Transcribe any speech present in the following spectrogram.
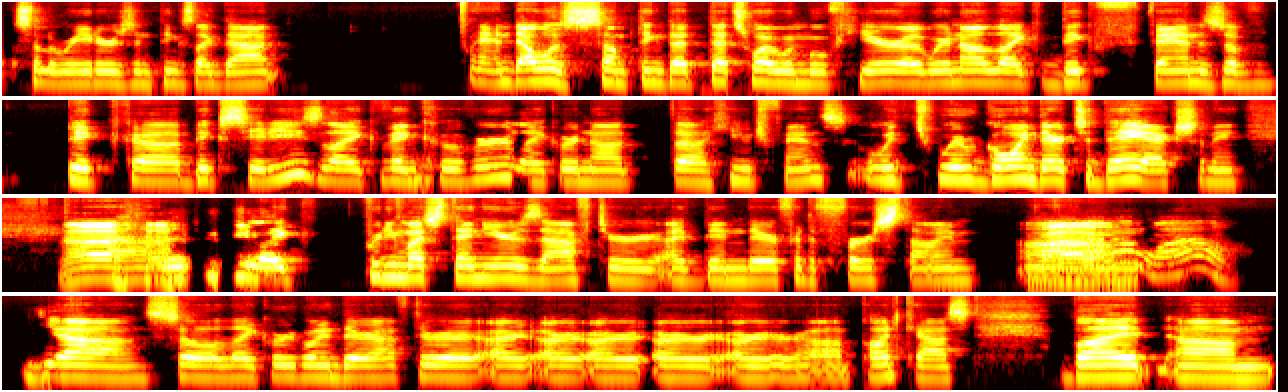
accelerators and things like that and that was something that that's why we moved here Uh, we're not like big fans of big uh, big cities like vancouver like we're not uh, huge fans which we're going there today actually Ah, uh, it would be like pretty much 10 years after I've been there for the first time. Wow. Oh Um, wow. yeah. So like we're going there after our, our, our, our, our uh, podcast. But um,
